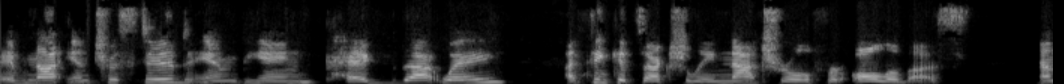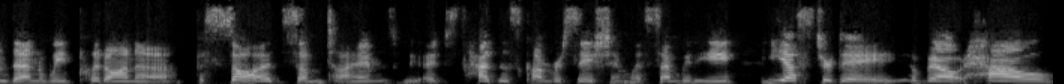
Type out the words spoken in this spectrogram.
I'm not interested in being pegged that way. I think it's actually natural for all of us. And then we put on a facade sometimes. We, I just had this conversation with somebody yesterday about how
